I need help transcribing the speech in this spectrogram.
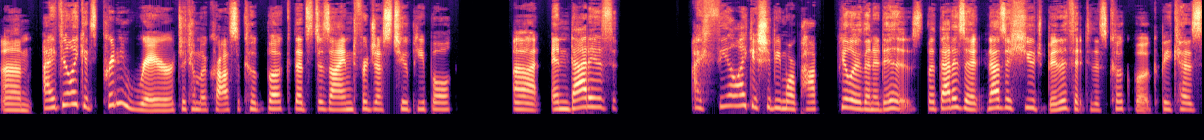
Um, I feel like it's pretty rare to come across a cookbook that's designed for just two people. Uh, and that is, I feel like it should be more popular than it is. But that is a that's a huge benefit to this cookbook because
